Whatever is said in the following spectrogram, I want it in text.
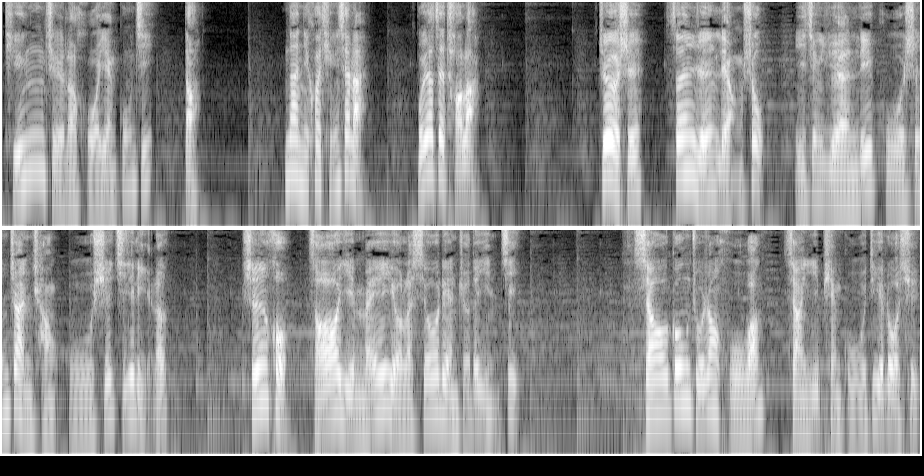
停止了火焰攻击，道：“那你快停下来，不要再逃了。”这时，三人两兽。已经远离古神战场五十几里了，身后早已没有了修炼者的影迹。小公主让虎王向一片谷地落去，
